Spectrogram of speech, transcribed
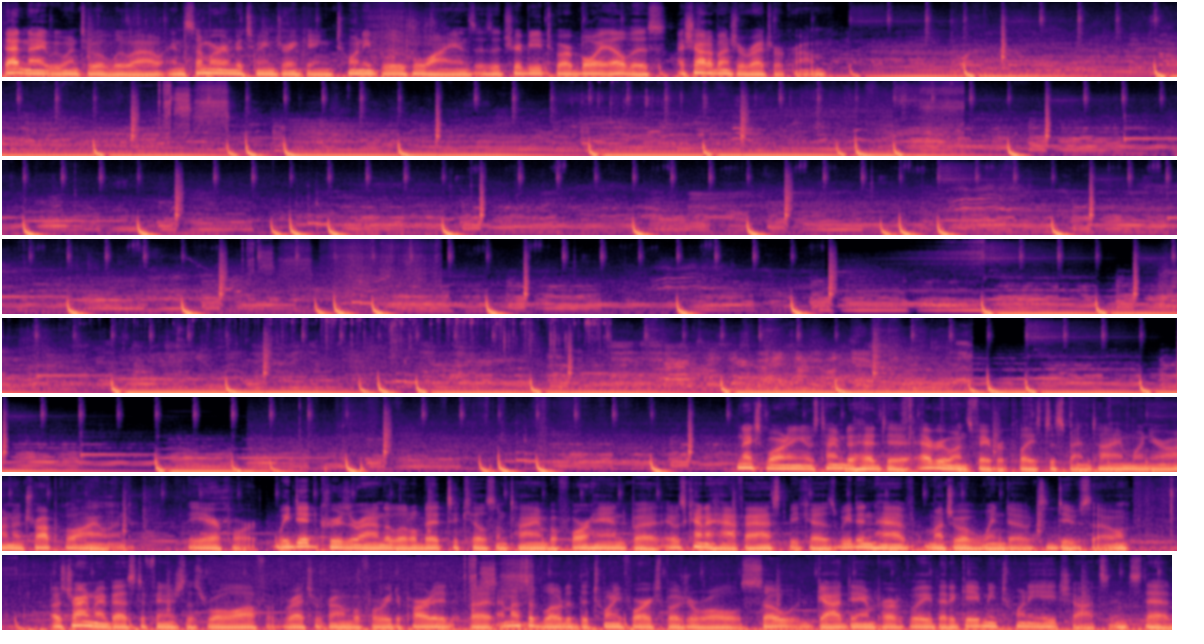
That night we went to a luau, and somewhere in between drinking 20 blue Hawaiians as a tribute to our boy Elvis, I shot a bunch of retrochrome. Next morning, it was time to head to everyone's favorite place to spend time when you're on a tropical island, the airport. We did cruise around a little bit to kill some time beforehand, but it was kind of half-assed because we didn't have much of a window to do so. I was trying my best to finish this roll off of Retrochrome before we departed, but I must have loaded the 24 exposure roll so goddamn perfectly that it gave me 28 shots instead.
